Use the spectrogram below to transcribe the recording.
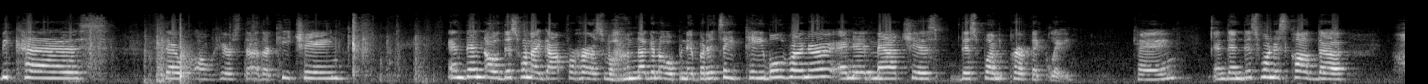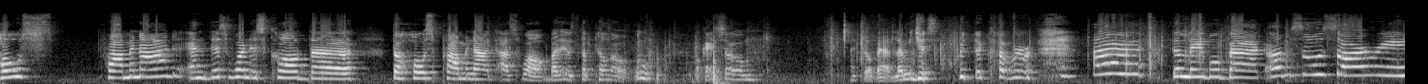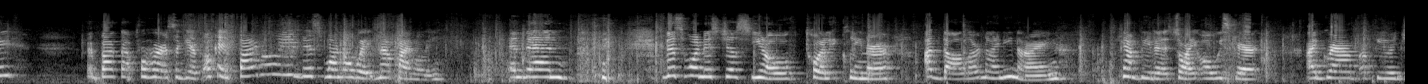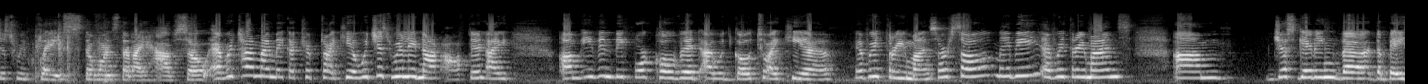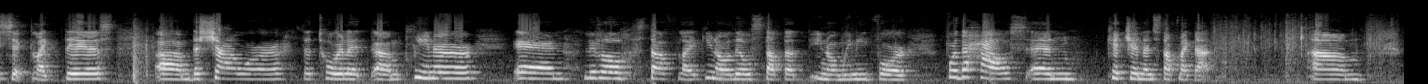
Because there, oh, here's the other keychain. And then, oh, this one I got for her as well. I'm not to open it, but it's a table runner and it matches this one perfectly. Okay. And then this one is called the Host Promenade. And this one is called the, the Host Promenade as well, but it's the pillow. Ooh. Okay, so I feel bad. Let me just put the cover, ah, the label back. I'm so sorry. I bought that for her as a gift. Okay, finally this one. Oh, wait, not finally. And then this one is just, you know, toilet cleaner. A dollar ninety-nine. Can't beat it. So I always get, I grab a few and just replace the ones that I have. So every time I make a trip to Ikea, which is really not often, I um, even before COVID, I would go to Ikea every three months or so, maybe every three months. Um, just getting the, the basic like this, um, the shower, the toilet um, cleaner, and little stuff like, you know, little stuff that, you know, we need for, for the house and kitchen and stuff like that.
